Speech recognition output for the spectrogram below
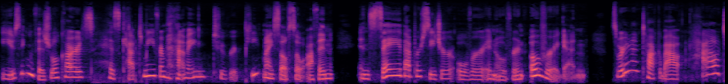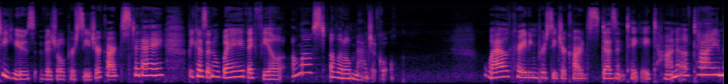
using visual cards has kept me from having to repeat myself so often and say that procedure over and over and over again. So, we're going to talk about how to use visual procedure cards today because, in a way, they feel almost a little magical. While creating procedure cards doesn't take a ton of time,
